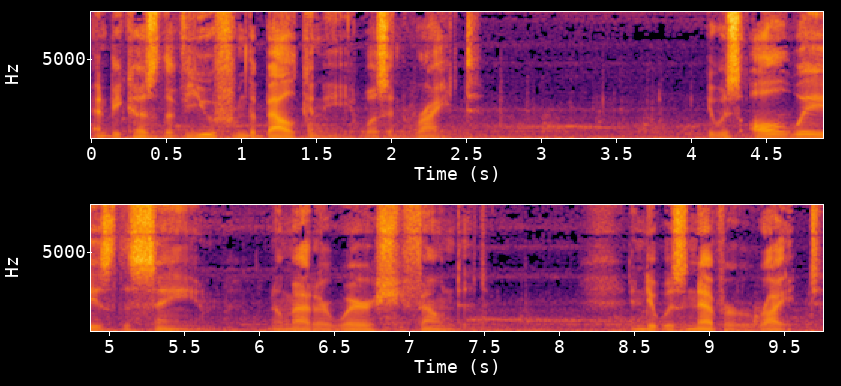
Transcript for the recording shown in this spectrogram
and because the view from the balcony wasn't right. It was always the same, no matter where she found it, and it was never right.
